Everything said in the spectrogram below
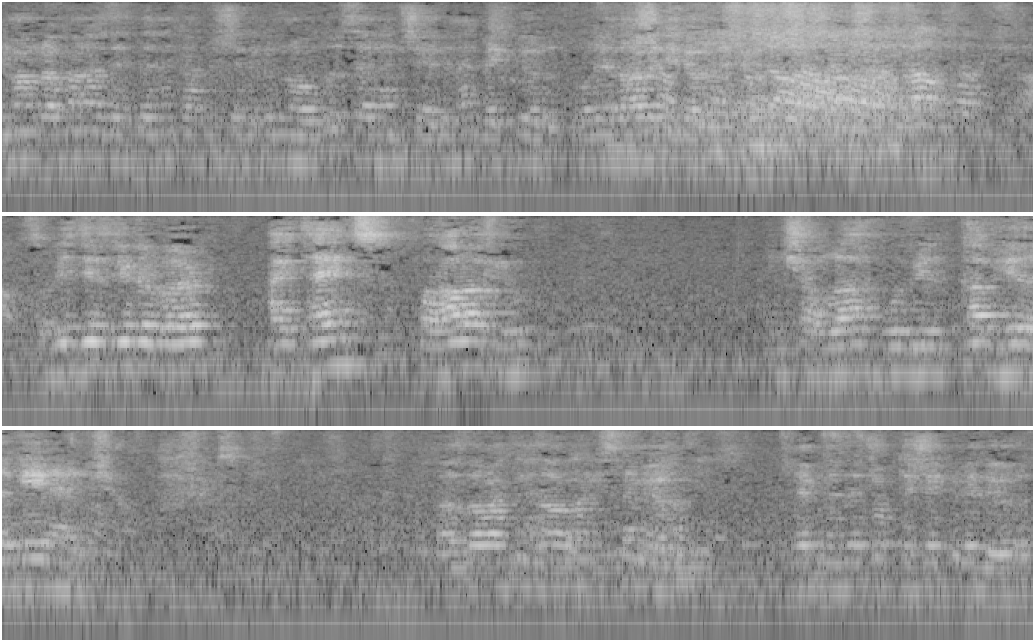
İmam Rabbani Hazretleri'nin kabri şerifinin olduğu Serhem şehrine bekliyoruz. Oraya davet ediyoruz inşallah. So with this little word, I thanks for all of you. Inshallah, we will come here again and. Fazla vaktinizi almak istemiyorum. Hepinize çok teşekkür ediyoruz.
